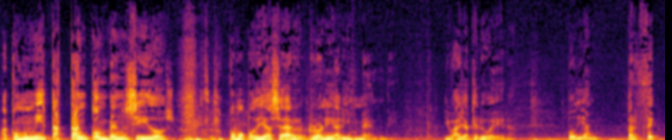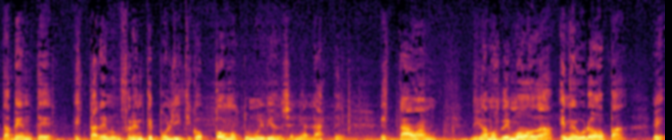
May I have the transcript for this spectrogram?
a comunistas tan convencidos como podía ser Ronnie Arismendi, y vaya que lo era, podían perfectamente estar en un frente político, como tú muy bien señalaste, estaban, digamos, de moda en Europa, eh,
